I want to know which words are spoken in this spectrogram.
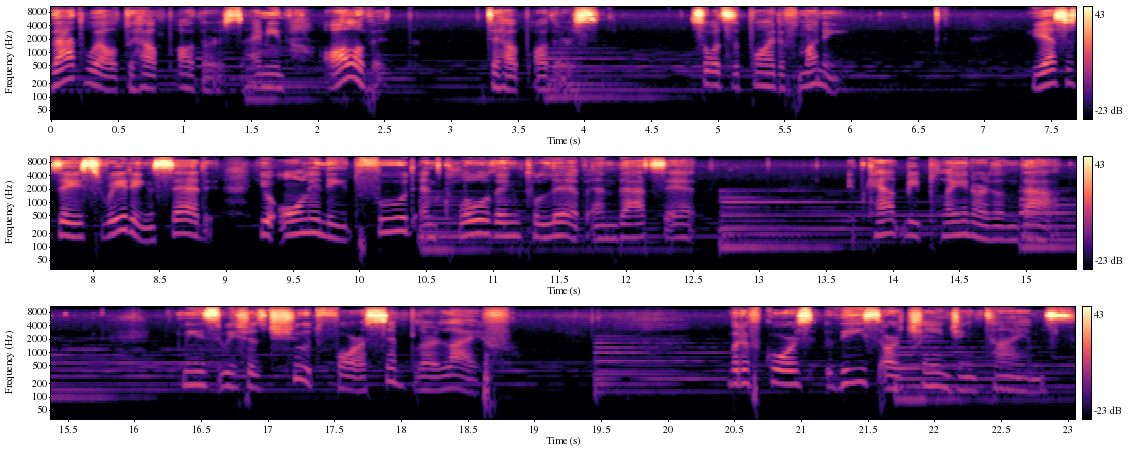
that wealth to help others. I mean, all of it to help others. So, what's the point of money? Yesterday's reading said you only need food and clothing to live, and that's it. It can't be plainer than that. It means we should shoot for a simpler life. But of course, these are changing times.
